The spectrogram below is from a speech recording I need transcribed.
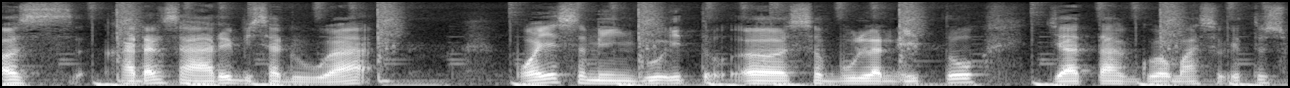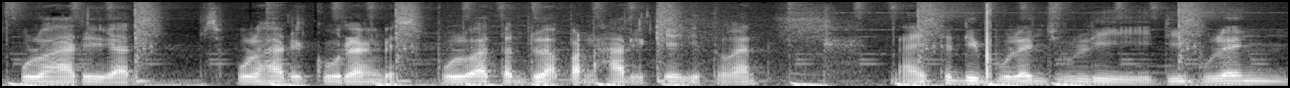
oh kadang sehari bisa dua. Pokoknya seminggu itu uh, sebulan itu jatah gue masuk itu 10 hari kan 10 hari kurang deh 10 atau 8 hari kayak gitu kan Nah itu di bulan Juli, di bulan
